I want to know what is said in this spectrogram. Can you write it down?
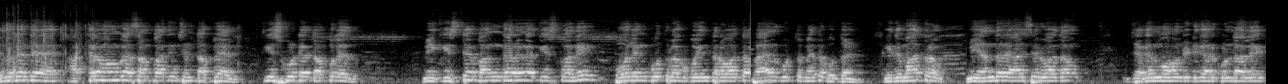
ఎందుకంటే అక్రమంగా సంపాదించిన డబ్బే అది. తీసుకుంటే తప్పు లేదు. మీకు ఇస్తే బంగారంగా తీసుకొని పోలింగ్ బూత్లోకి పోయిన తర్వాత ఫ్యాన్ గుర్తు మీద గుద్దండి. ఇది మాత్రం మీ అందరి ఆశీర్వాదం. జగన్మోహన్ రెడ్డి గారికి ఉండాలి.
